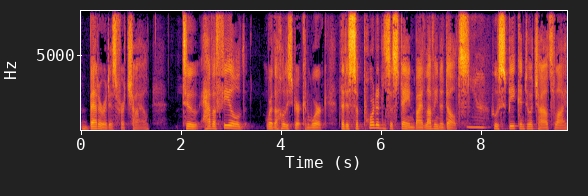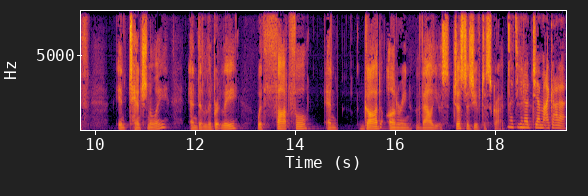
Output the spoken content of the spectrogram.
better it is for a child to have a field where the Holy Spirit can work that is supported and sustained by loving adults who speak into a child's life intentionally and deliberately with thoughtful and God honoring values, just as you've described. As you know, Jim, I got a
